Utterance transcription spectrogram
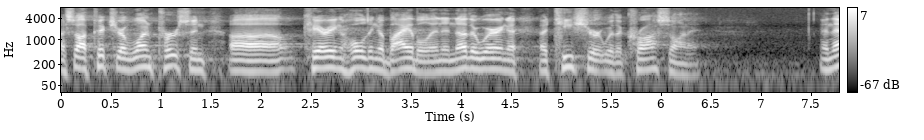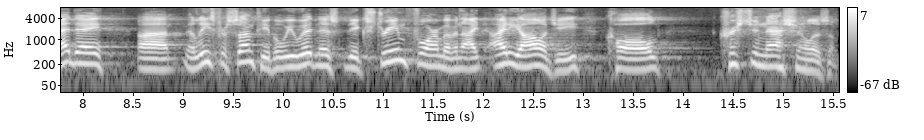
I saw a picture of one person uh, carrying, holding a Bible, and another wearing a a t-shirt with a cross on it. And that day, uh, at least for some people, we witnessed the extreme form of an ideology called Christian nationalism.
